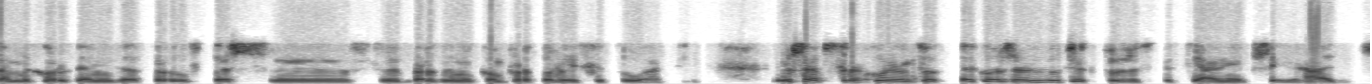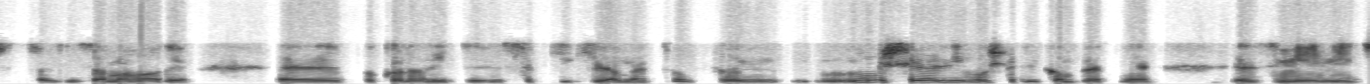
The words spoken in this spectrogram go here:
samych organizatorów też e, w bardzo niekomfortowej sytuacji. Już abstrahując od tego, że ludzie, którzy specjalnie przyjechali, czy strzelili samochody, e, pokonali setki kilometrów, e, musieli, musieli kompletnie e, zmienić,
